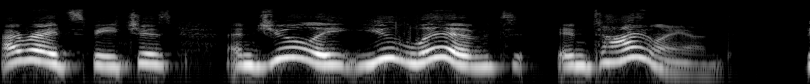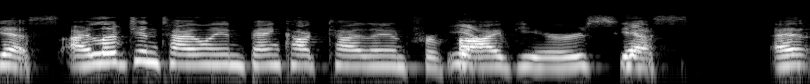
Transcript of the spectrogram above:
I write speeches. And Julie, you lived in Thailand. Yes, I lived in Thailand, Bangkok, Thailand for five yeah. years. Yes. Yeah. Uh,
